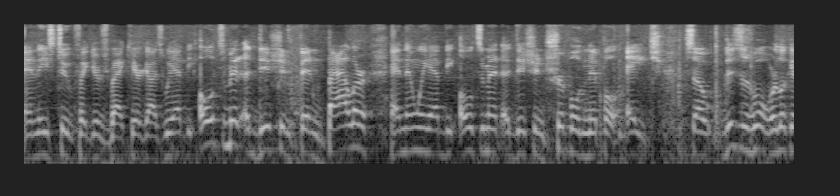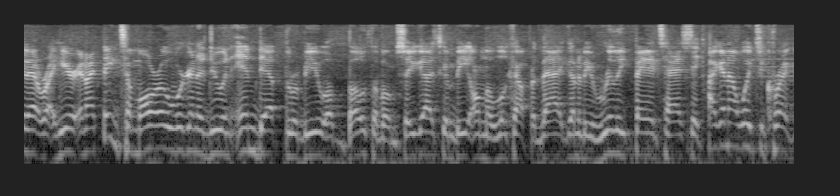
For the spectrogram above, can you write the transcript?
and these two figures back here, guys. We have the Ultimate Edition Finn Balor and then we have the Ultimate Edition Triple Nipple H. So this is what we're looking at right here and I think tomorrow we're going to do an in-depth review of both of them so you guys can be on the lookout for that. Going to be really fantastic. I cannot wait to crack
